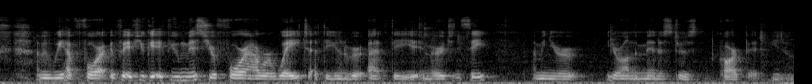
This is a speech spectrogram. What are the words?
I mean, we have four. If, if you if you miss your four-hour wait at the univer- at the emergency, I mean, you're you're on the minister's carpet. You know.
